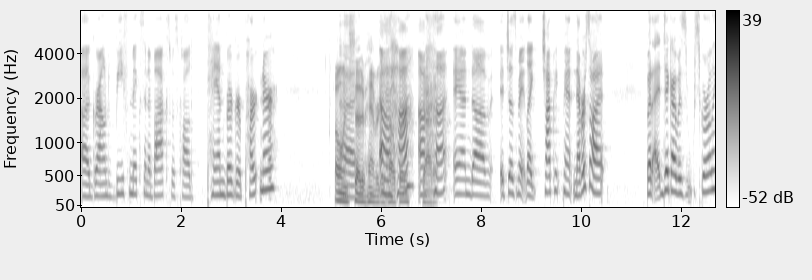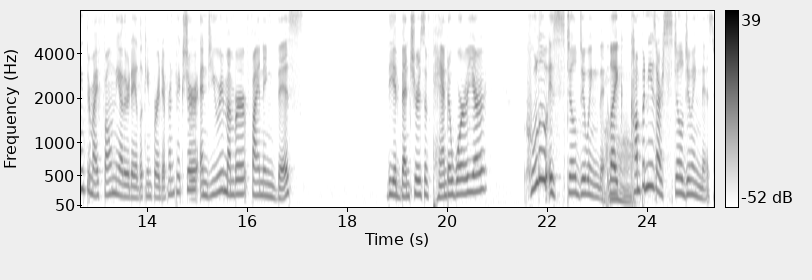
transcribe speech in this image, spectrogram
uh, ground beef mix in a box was called Pan Burger Partner. Oh, instead of hamburger Uh huh. helper. Uh huh. And um, it just made like Chopkick Pan. Never saw it. But uh, Dick, I was scrolling through my phone the other day looking for a different picture, and do you remember finding this? The Adventures of Panda Warrior, Hulu is still doing this. Like Oh. companies are still doing this.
